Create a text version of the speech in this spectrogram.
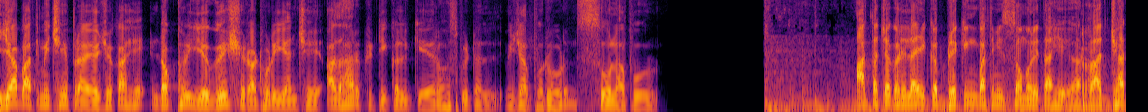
या बातमीचे प्रायोजक आहे डॉक्टर योगेश राठोड यांचे Aadhar critical care hospital Vijapur road Solapur. आताच्या घडीला एक ब्रेकिंग बातमी समोर येत आहे. राज्यात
